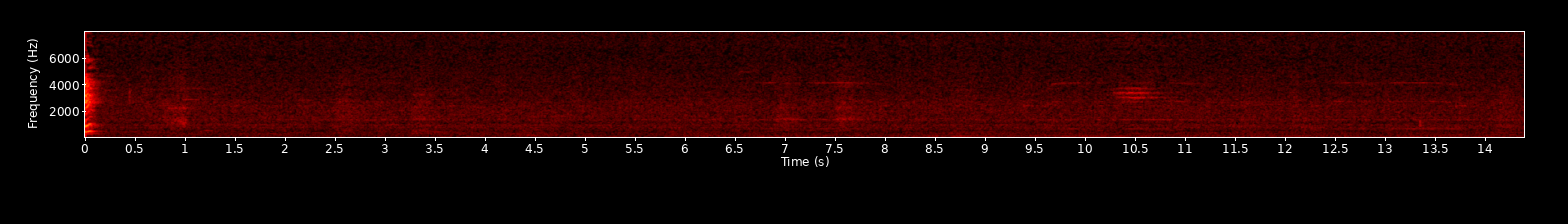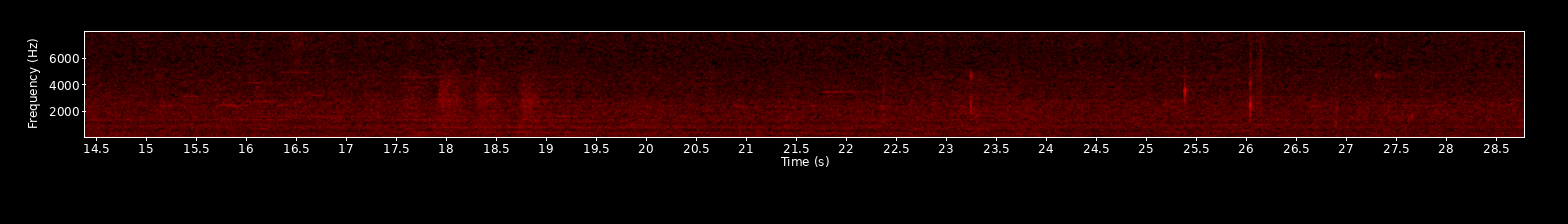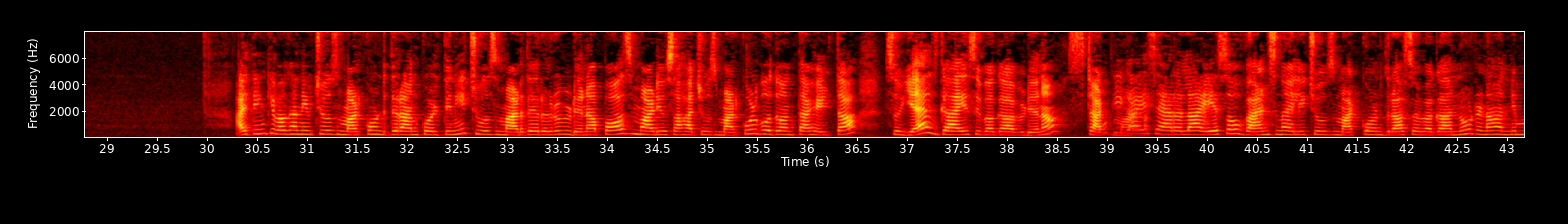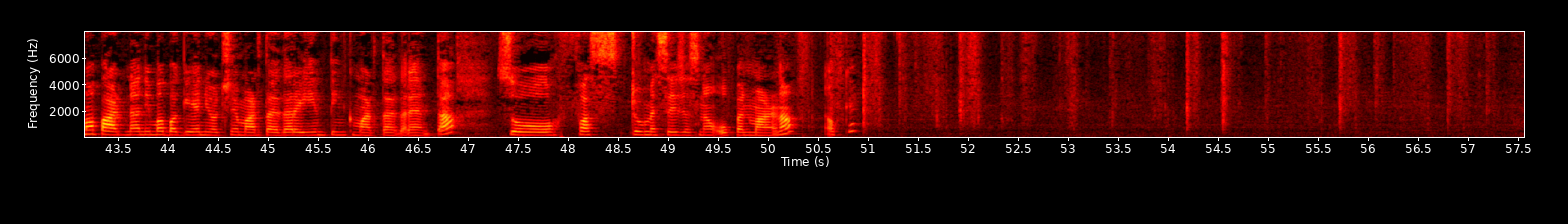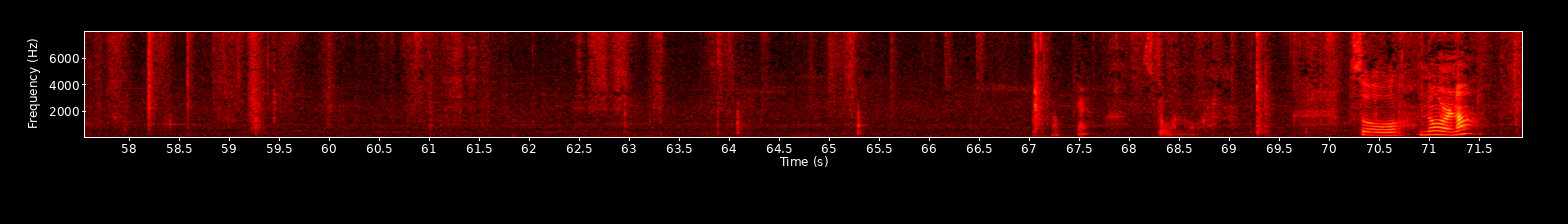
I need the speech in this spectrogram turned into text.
ಐ ಥಿಂಕ್ ಇವಾಗ ನೀವು ಚೂಸ್ ಮಾಡ್ಕೊಂಡಿದ್ದೀರಾ ಅನ್ಕೊಳ್ತೀನಿ. ಚೂಸ್ ಮಾಡದೇ ಇರೋರು ವಿಡಿಯೋನ ಪಾಸ್ ಮಾಡಿಯೂ ಸಹ ಚೂಸ್ ಮಾಡ್ಕೊಳ್ಬೋದು ಅಂತ ಹೇಳ್ತಾ. ಸೊ ಎಸ್ ಗಾಯ್ಸ್ ಇವಾಗ ವಿಡಿಯೋನ ಸ್ಟಾರ್ಟ್ ಗಾಯ್ಸ್ ಯಾರಲ್ಲ ಏಸ್ ಆಫ್ ವ್ಯಾಂಡ್ಸ್ನ ಇಲ್ಲಿ ಚೂಸ್ ಮಾಡ್ಕೊಂಡಿದ್ರ? ಸೊ ಇವಾಗ ನೋಡೋಣ ನಿಮ್ಮ ಪಾರ್ಟ್ನ ನಿಮ್ಮ ಬಗ್ಗೆ ಏನ್ ಯೋಚನೆ ಮಾಡ್ತಾ ಇದ್ದಾರೆ ಏನ್ ಥಿಂಕ್ ಮಾಡ್ತಾ ಇದ್ದಾರೆ ಅಂತ. ಸೊ ಫಸ್ಟ್ ಮೆಸೇಜಸ್ನ ಓಪನ್ ಮಾಡೋಣ. ಓಕೆ ಸೊ ನೋಡೋಣ.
